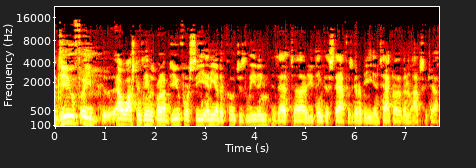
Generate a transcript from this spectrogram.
do you, Al Washington's name was brought up. Do you foresee any other coaches leaving? Is that uh, do you think this staff is going to be intact, other than obviously Jeff?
